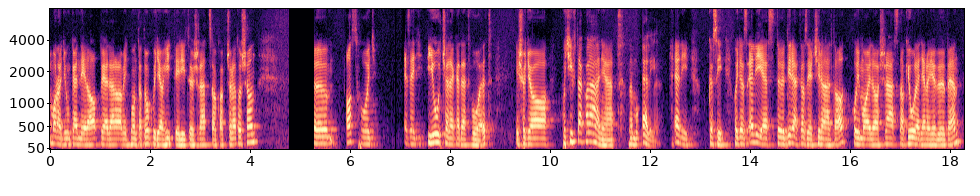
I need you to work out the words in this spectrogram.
maradjunk ennél a példánál, amit mondtatok, ugye a hittérítős ráccal kapcsolatosan. Az, hogy ez egy jó cselekedet volt, és hogy a, hogy hívták a lányát? Nem, Eli. Eli, köszi, hogy az Eli ezt direkt azért csinálta, hogy majd a srácnak jó legyen a jövőben,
